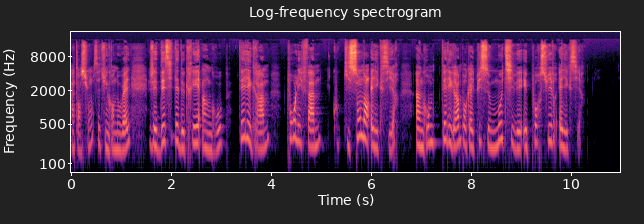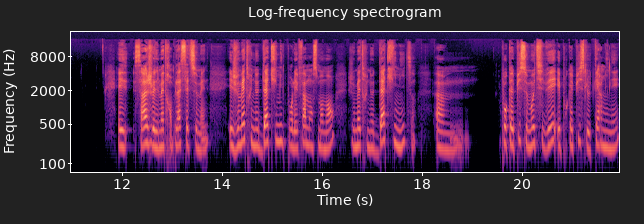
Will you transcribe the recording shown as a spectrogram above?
attention, c'est une grande nouvelle, j'ai décidé de créer un groupe Telegram pour les femmes qui sont dans Elixir, un groupe Telegram pour qu'elles puissent se motiver et poursuivre Elixir. Et ça, je vais le mettre en place cette semaine. Et je vais mettre une date limite pour les femmes en ce moment. Je vais mettre une date limite. Euh, pour qu'elle puisse se motiver et pour qu'elle puisse le terminer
